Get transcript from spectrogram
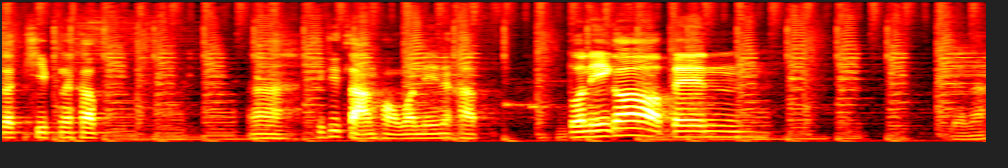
สักคลิปนะครับอ่าคลิปที่ 3 ของวันนี้นะครับ ตัวนี้ก็เป็น เดี๋ยวนะ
